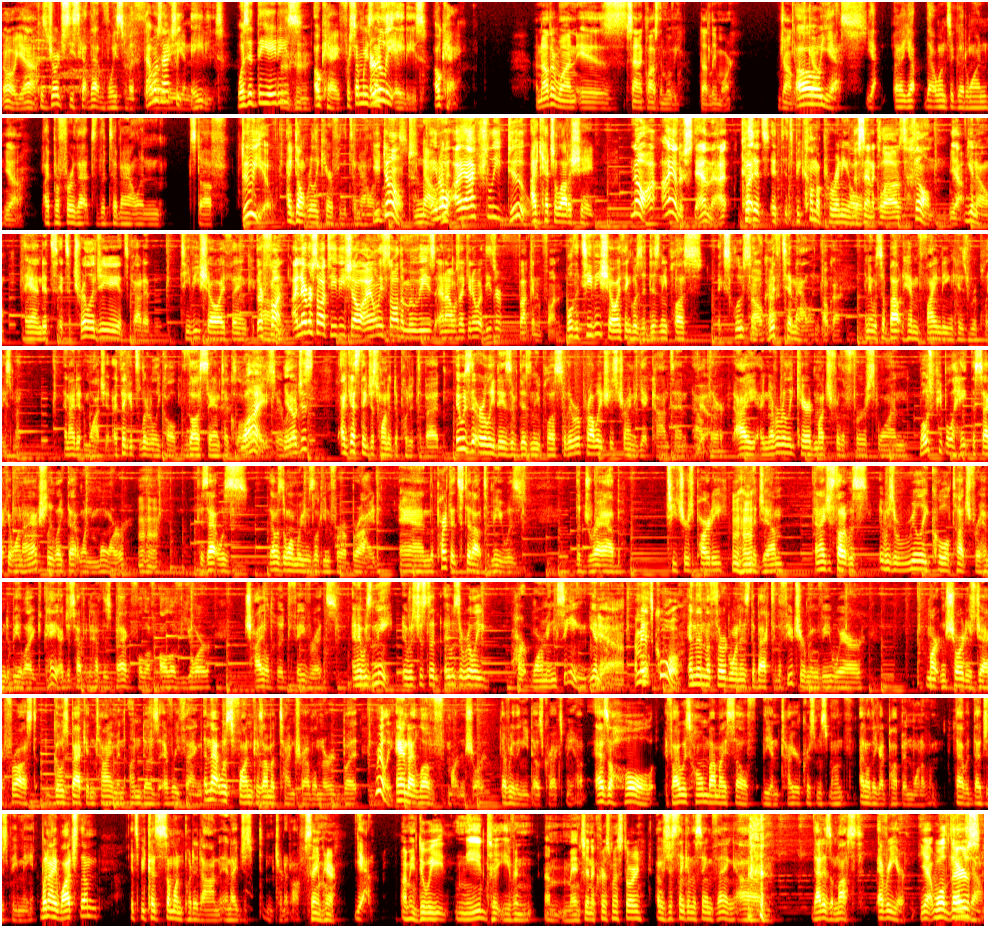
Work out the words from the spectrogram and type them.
Oh yeah. Because George C. Scott, that voice of authority. That was actually and- 80s. Was it the '80s? Okay, for some reason, I- Early 80s. okay, Another one is Santa Claus the movie. Dudley Moore. John oh yes, yeah, uh, yep, that one's a good one. Yeah. I prefer that to the Tim Allen stuff. Do you? I don't really care for the Tim Allen. You movies. don't. No. You know, and I actually do. I catch a lot of shade no, I, I understand that. because it's it, it's become a perennial the Santa Claus. film. Yeah. You know, and it's it's a trilogy. It's got a TV show. I think They're Um, fun. I never saw a TV show. I only saw the movies, and I was like, you know what? These are fucking fun. Well, the TV show I think was a Disney Plus exclusive Oh, okay. with Tim Allen, Okay. and it was about him finding his replacement. And I didn't watch it. I think it's literally called The Santa Claus. Why? You know, just I guess they just wanted to put it to bed. It was the early days of Disney Plus, so they were probably just trying to get content out Yeah. there. I, I never really cared much for the first one. Most people hate the second one. I actually like that one more mm-hmm. because that was that was the one where he was looking for a bride. And the part that stood out to me was the drab teachers party in mm-hmm. the gym. And I just thought it was it was a really cool touch for him to be like, "Hey, I just happen to have this bag full of all of your childhood favorites." And it was neat. It was just a it was a really heartwarming scene, you know. yeah. I mean, it's cool. And then the third one is the Back to the Future movie where Martin Short as Jack Frost goes back in time and undoes everything. And that was fun because I'm a time travel nerd, but Really. and I love Martin Short. Everything he does cracks me up. As a whole, if I was home by myself the entire Christmas month, I don't think I'd pop in one of them. That would that just be me. When I watch them, it's because someone put it on and I just didn't turn it off. Same here. Yeah. I mean, do we need to even um, mention a Christmas story? I was just thinking the same thing. Um, that is a must every year. Yeah. Well, there's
